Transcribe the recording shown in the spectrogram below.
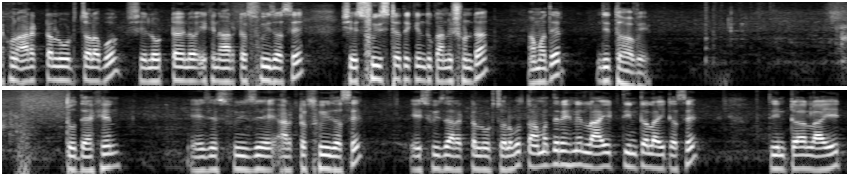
এখন আরেকটা লোড চালাবো। সেই লোডটা হলো এখানে আরেকটা সুইচ আছে। সেই সুইচটাতে কিন্তু কানেকশনটা আমাদের দিতে হবে। তো দেখেন, এই যে সুইচে আরেকটা সুইচ আছে। এই সুইচে আরেকটা লোড চালাবো। তো আমাদের এখানে লাইট তিনটা লাইট আছে। তিনটা লাইট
